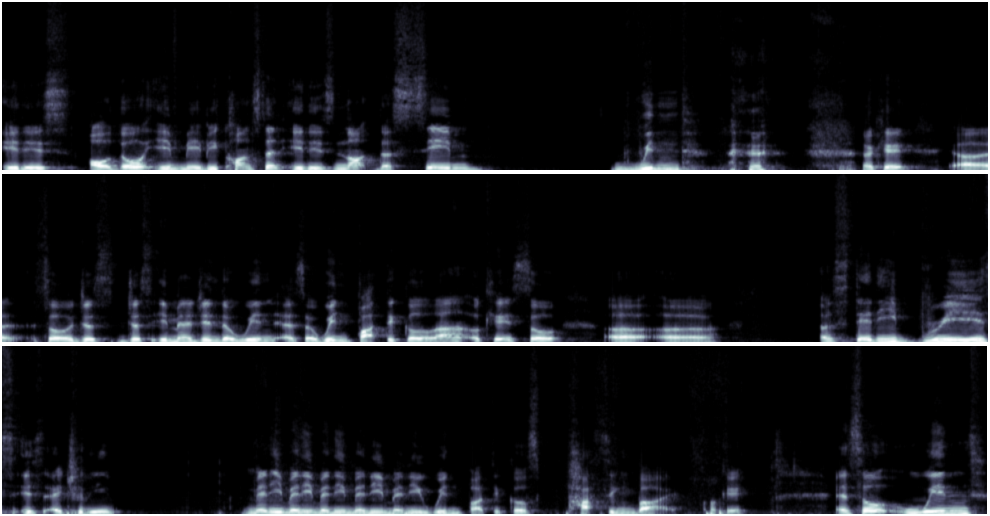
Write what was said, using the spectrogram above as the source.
it is, although it may be constant, it is not the same wind. okay, uh, so just just imagine the wind as a wind particle. Huh? Okay, so uh, uh, a steady breeze is actually many, many, many, many, many wind particles passing by. Okay, and so wind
